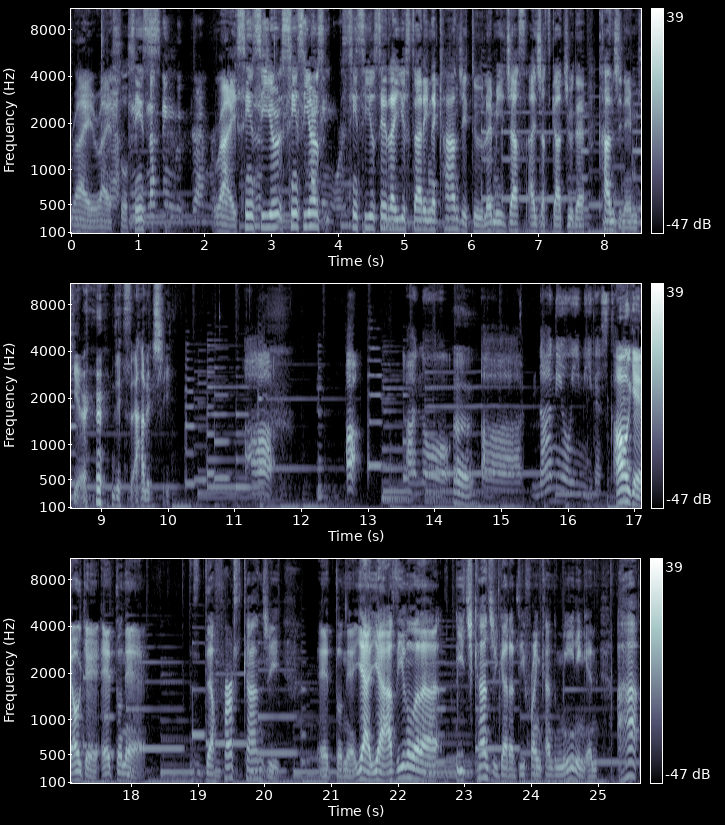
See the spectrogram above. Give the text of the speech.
Right, right. Yeah, So n- since nothing with grammar. right, since Just you since you adding words. since you said that you study in the kanji too, let me just I just got you the kanji name here. this is Arushi. ああ、あの、うん。あ何を意味ですか Okay, okay. えっとね、the first kanji. えっとね、yeah, yeah, as you know that uh, each kanji got a different kind of meaning and あ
